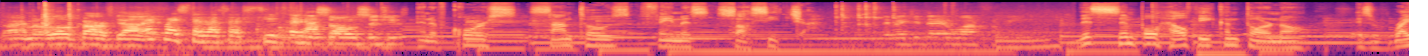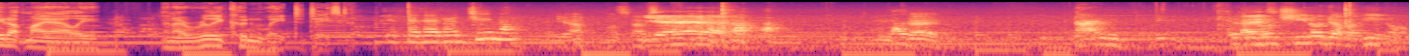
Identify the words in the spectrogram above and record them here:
Sorry, I'm on a low carb diet. Questa è la salsiccia. Sausages. and of course, Santo's famous salsiccia. The vegetarian one for me. This simple, healthy contorno is right up my alley, and I really couldn't wait to taste it. Peperoncino. Yeah, let's have Yeah. some. Okay. Peperoncino di Avadino.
